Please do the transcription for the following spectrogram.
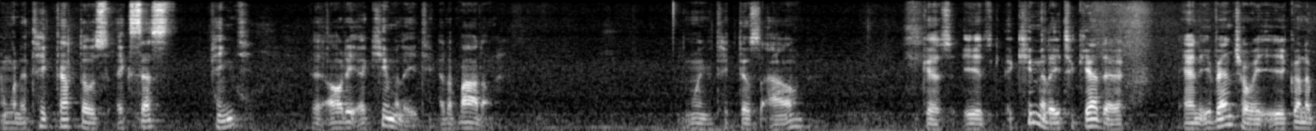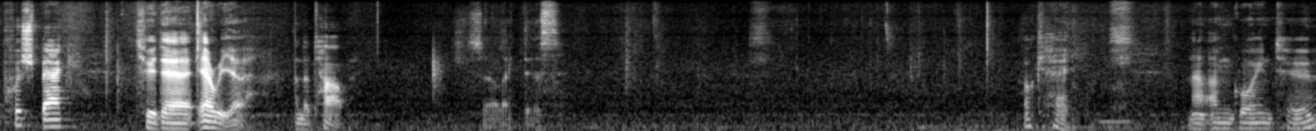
I'm going to take up those excess paint that already accumulate at the bottom. I'm going to take those out because it accumulate together and eventually it's going to push back to the area on the top. So like this. Okay. Now I'm going to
